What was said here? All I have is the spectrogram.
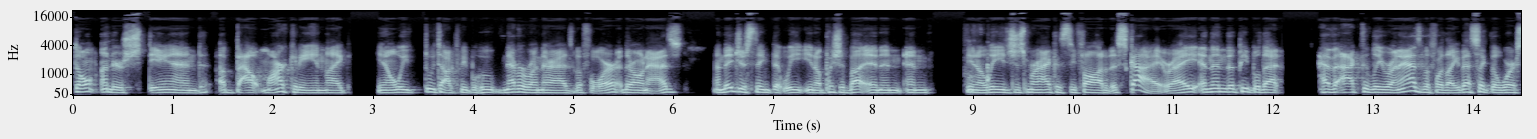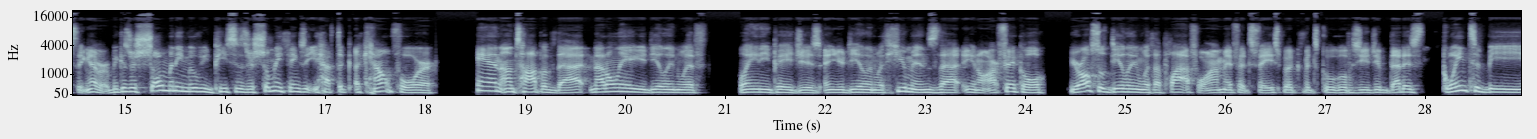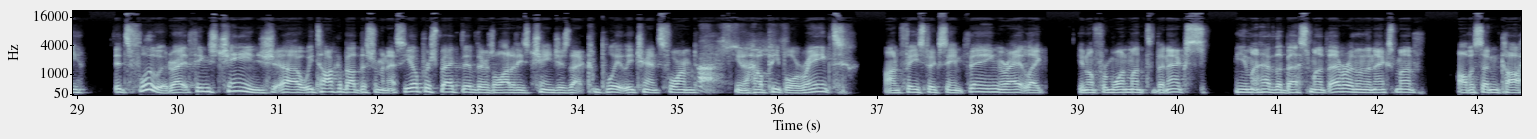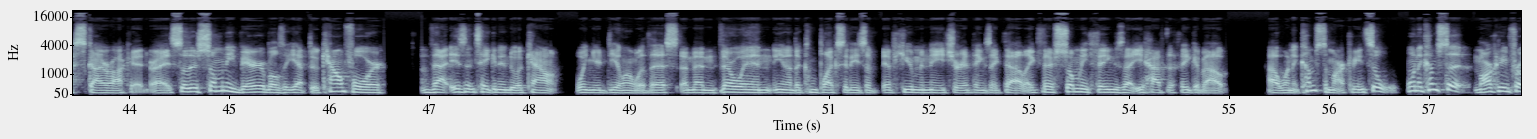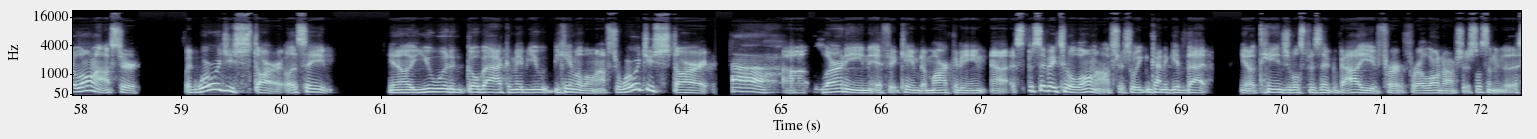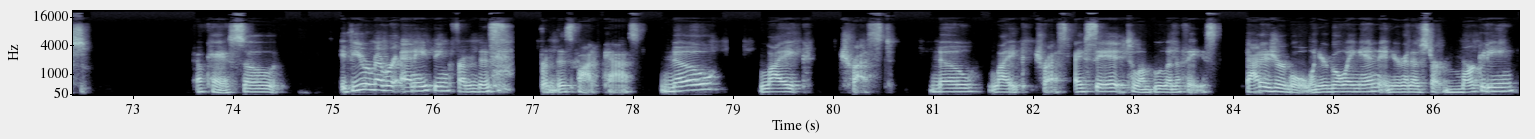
don't understand about marketing. Like you know we we talk to people who never run their ads before their own ads and they just think that we you know push a button and and you know, leads just miraculously fall out of the sky, right? And then the people that have actively run ads before, like that's like the worst thing ever because there's so many moving pieces, there's so many things that you have to account for. And on top of that, not only are you dealing with landing pages and you're dealing with humans that, you know, are fickle, you're also dealing with a platform, if it's Facebook, if it's Google, if it's YouTube, that is going to be it's fluid, right? Things change. Uh, we talk about this from an SEO perspective. There's a lot of these changes that completely transformed, Gosh. you know, how people ranked on Facebook. Same thing, right? Like you know, from one month to the next, you might have the best month ever. And then the next month, all of a sudden costs skyrocket, right? So there's so many variables that you have to account for that isn't taken into account when you're dealing with this. And then throw in, you know, the complexities of, of human nature and things like that. Like there's so many things that you have to think about uh, when it comes to marketing. So when it comes to marketing for a loan officer, like where would you start? Let's say, you know, you would go back and maybe you became a loan officer. Where would you start uh, uh, learning if it came to marketing uh, specific to a loan officer? So we can kind of give that, you know, tangible, specific value for for a loan officer listening to this. Okay, so if you remember anything from this from this podcast, know, like, trust. Know, like, trust. I say it till I'm blue in the face. That is your goal when you're going in and you're going to start marketing.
